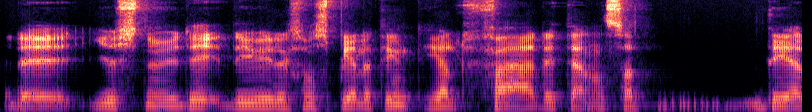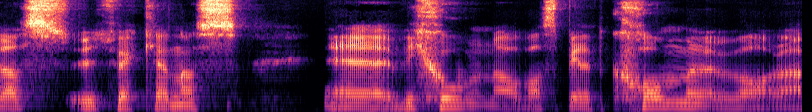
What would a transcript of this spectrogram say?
Det, just nu, det, det är ju liksom, spelet är inte helt färdigt än så att deras utvecklarnas eh, vision av vad spelet kommer att vara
